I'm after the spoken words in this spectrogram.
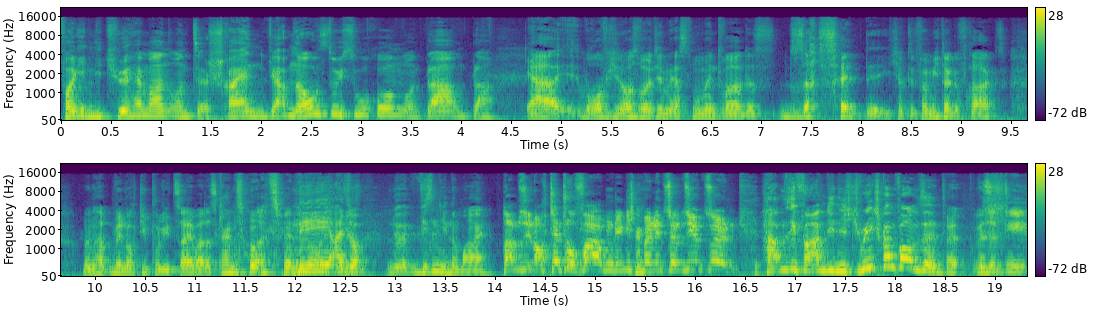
voll gegen die Tür hämmern und schreien, wir haben eine Hausdurchsuchung und bla und bla. Ja, worauf ich hinaus wollte im ersten Moment war, dass du sagtest halt, ich habe den Vermieter gefragt und dann hatten wir noch die Polizei, war das klang so, als wenn Nee, also, wir sind die normalen. Haben Sie noch Tattoofarben, die nicht mehr lizenziert sind? Haben Sie Farben, die nicht REACH-konform sind? Äh, Wir sind die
